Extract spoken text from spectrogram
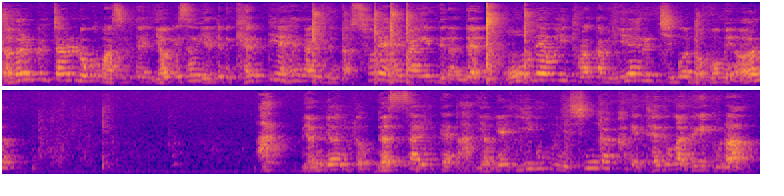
여덟 글자를 놓고 봤을 때 여기서 예를 들면 개띠에 해당이 된다. 술에 해당이 되는데 5대 운이 들어왔다면 얘를 집어넣으면 아, 몇 년도, 몇 살 때, 아, 여기에 이 부분이 심각하게 대두가 되겠구나.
